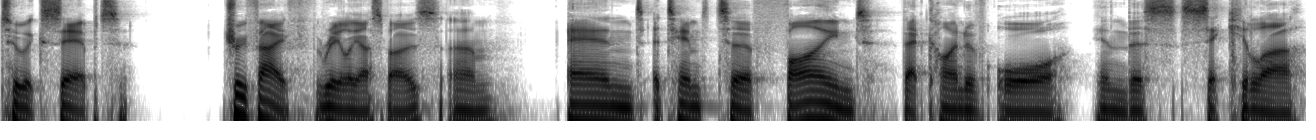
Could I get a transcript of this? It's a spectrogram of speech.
to accept true faith, really, I suppose, um, and attempt to find that kind of awe in this secular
